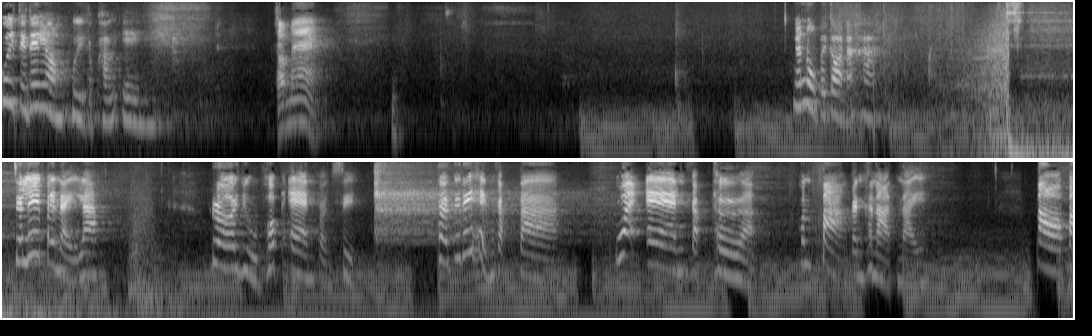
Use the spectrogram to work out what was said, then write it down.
กุ้ยจะได้ลองคุยกับเขาเอง ครับแม่ งั้นหนูไปก่อนนะคะ จะรีบไปไหนล่ะ รออยู่พบแอนก่อนสิ เธอจะได้เห็นกับตา ว่าแอนกับเธออะมันต่างกันขนาดไหน ต่อไป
